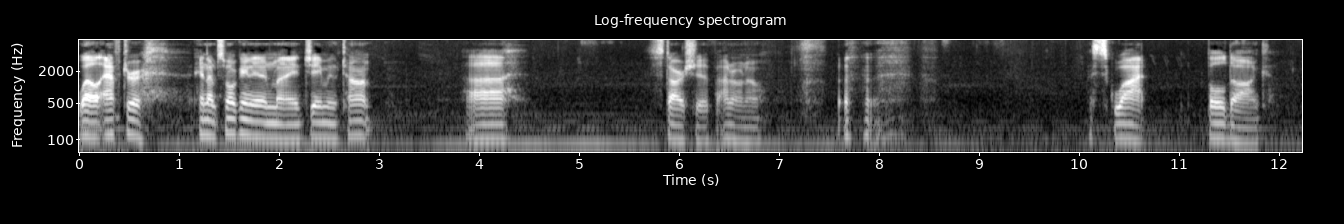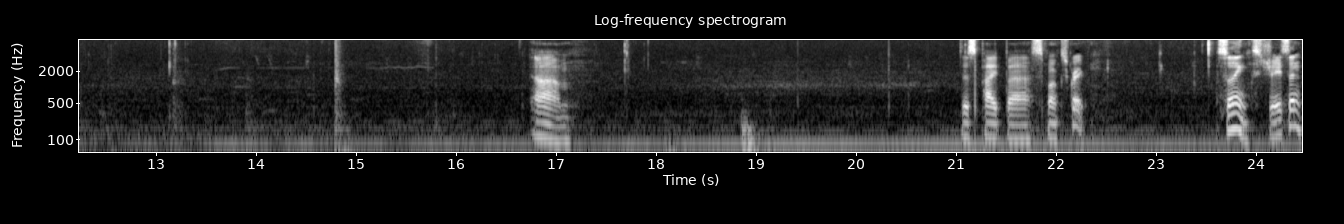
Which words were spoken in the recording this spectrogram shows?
Well, after, and I'm smoking it in my J Mutant uh, Starship. I don't know. a squat bulldog. Um, this pipe uh, smokes great. So thanks, Jason.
